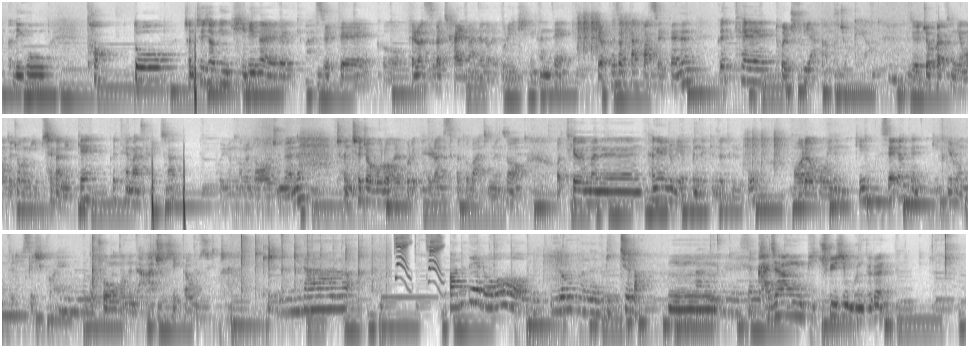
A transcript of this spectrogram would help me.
그리고 턱도 전체적인 길이나 이렇게 봤을 때 그 밸런스가 잘 맞는 얼굴이시긴 한데 옆에서 딱 봤을 때는 끝에 돌출이 약간 부족해요. 그래서 이쪽 같은 경우도 조금 입체감 있게 끝에만 살짝 볼륨감을 넣어주면은 전체적으로 얼굴이 밸런스가 더 맞으면서 어떻게 보면은 당연히 좀 예쁜 느낌도 들고 어려 보이는 느낌, 세련된 느낌 이런 것들이 있으실 거예요. 음. 좋은 거는 다 갖출 수 있다고 볼 수 있죠. 입니다. 반대로 이런 분은 비추다 음, 가장 비추이신 분들은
